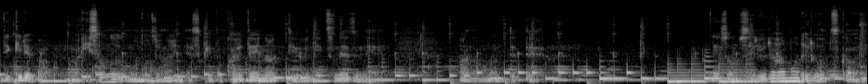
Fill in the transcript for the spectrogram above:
できれば、まあ、急ぐものじゃないんですけど変えたいなっていうふうに常々あの思ってて。でそのセルラーモデルを使うに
